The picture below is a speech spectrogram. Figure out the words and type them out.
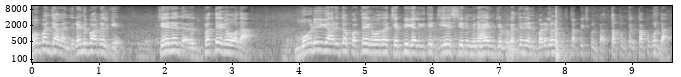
ఓపెన్ ఛాలెంజ్ రెండు పార్టీలకి. చేనేత ప్రత్యేక హోదా. మోడీ గారితో ప్రత్యేక హోదా చెప్పగలిగితే జిఎస్టీని మినహాయింపు చెప్పగలిగితే నేను బరిలో నుంచి తప్పించుకుంటా తప్పు తప్పకుండా.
